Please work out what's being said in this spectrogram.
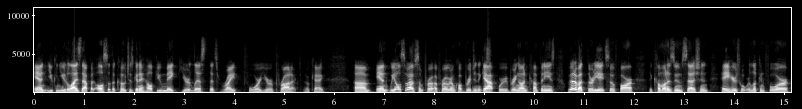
and you can utilize that, but also the coach is going to help you make your list that's right for your product, okay? Um, and we also have some pro- a program called Bridging the Gap where we bring on companies. We've had about 38 so far. They come on a Zoom session. Hey, here's what we're looking for.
